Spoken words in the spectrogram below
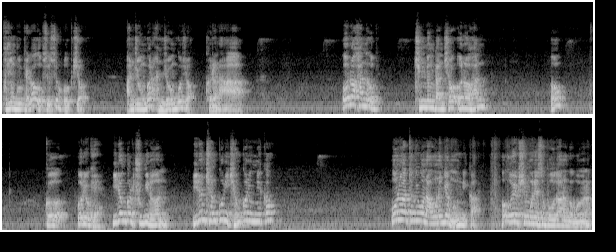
부정부패가 없을 수는 없죠. 안 좋은 건 안 좋은 거죠. 그러나 어느 한 업, 직능단체와 어느 한 어? 그 의료계 이런 걸 죽이는 이런 정권이 정권입니까? 오늘 같은 경우 나오는 게 뭡니까? 어, 의협신문에서 보도하는 거 보면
